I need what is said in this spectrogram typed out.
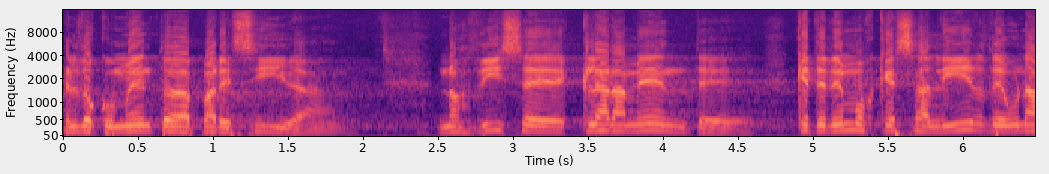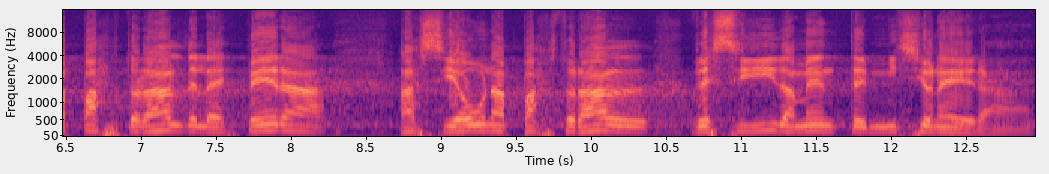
el documento de Aparecida. Nos dice claramente que tenemos que salir de una pastoral de la espera hacia una pastoral decididamente misionera.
